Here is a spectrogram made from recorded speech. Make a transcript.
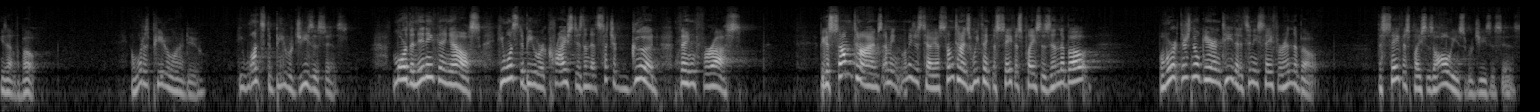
He's out of the boat. And what does Peter want to do? He wants to be where Jesus is. More than anything else, he wants to be where Christ is, and that's such a good thing for us. Because sometimes, I mean, let me just tell you, sometimes we think the safest place is in the boat, but there's no guarantee that it's any safer in the boat. The safest place is always where Jesus is.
